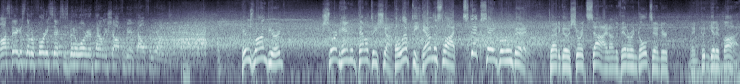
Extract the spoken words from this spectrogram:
Las Vegas number 46 has been awarded a penalty shot for being fouled from behind. Here's Rondbjerg Short-handed penalty shot. The lefty down the slot. Stick save for Rube. Tried to go short side on the veteran goaltender and couldn't get it by.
